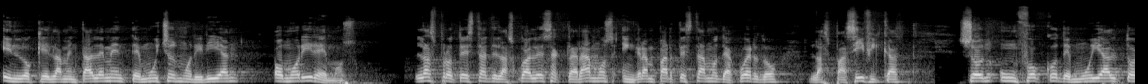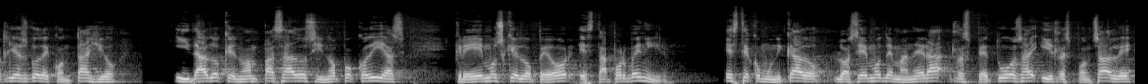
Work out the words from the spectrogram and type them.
en lo que lamentablemente muchos morirían o moriremos. Las protestas de las cuales aclaramos en gran parte estamos de acuerdo, las pacíficas, son un foco de muy alto riesgo de contagio y dado que no han pasado sino pocos días, creemos que lo peor está por venir. Este comunicado lo hacemos de manera respetuosa y responsable.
